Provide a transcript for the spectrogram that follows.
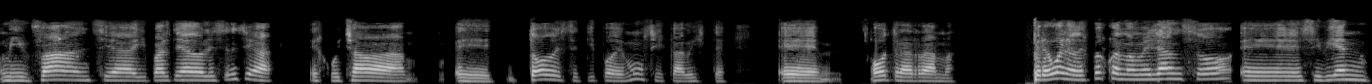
mi infancia y parte de adolescencia escuchaba eh, todo ese tipo de música, ¿viste? otra rama. Pero bueno, después cuando me lanzo, si bien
